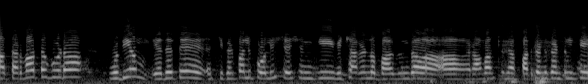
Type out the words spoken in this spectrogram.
ఆ తర్వాత కూడా ఉదయం ఏదైతే చికట్పల్లి పోలీస్ స్టేషన్కి విచారణలో భాగంగా రావాల్సిన పదకొండు గంటలకి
